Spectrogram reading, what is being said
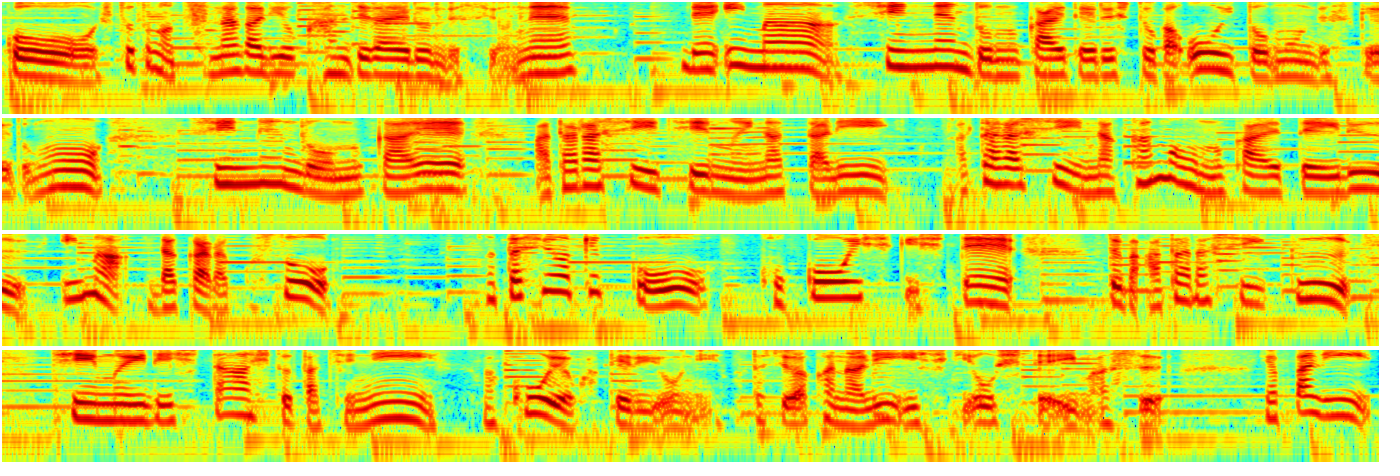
こう人とのつながりを感じられるんですよね。で今新年度を迎えている人が多いと思うんですけれども新年度を迎え新しいチームになったり新しい仲間を迎えている今だからこそ私は結構ここを意識して例えば新しくチーム入りした人たちに声をかけるように私はかなり意識をしています。やっぱり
